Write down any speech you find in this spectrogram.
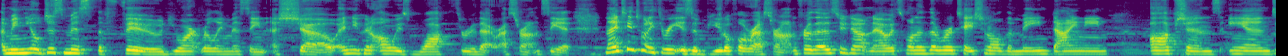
i mean you'll just miss the food. You aren't really missing a show and you can always walk through that restaurant and see it. 1923 is a beautiful restaurant. And for those who don't know it's one of the rotational the main dining options and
